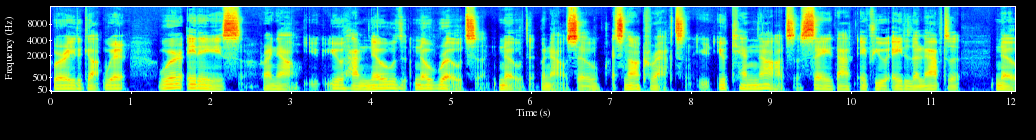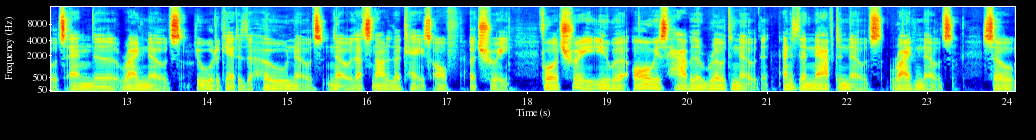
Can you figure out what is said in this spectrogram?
where it got where where it is right now? You you have no no root node for now, so it's not correct. You you cannot say that if you add the left nodes and the right nodes, you would get the whole nodes. No, that's not the case of a tree. For a tree, it will always have the root node and the left nodes, right nodes. So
